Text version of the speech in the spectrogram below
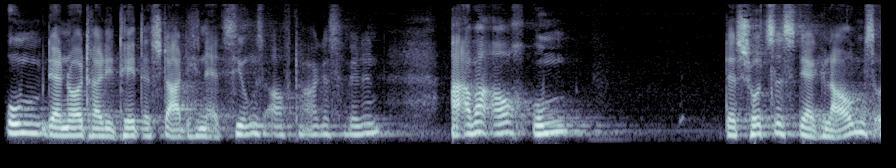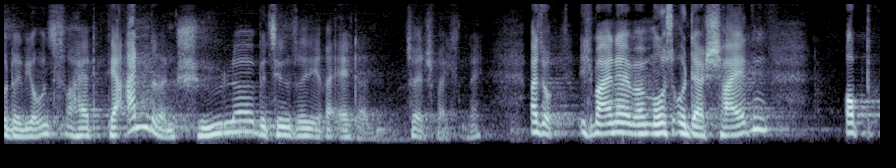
um der Neutralität des staatlichen Erziehungsauftrages willen, aber auch um des Schutzes der Glaubens- und Religionsfreiheit der anderen Schüler bzw. ihrer Eltern zu entsprechen. Also ich meine, man muss unterscheiden, ob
